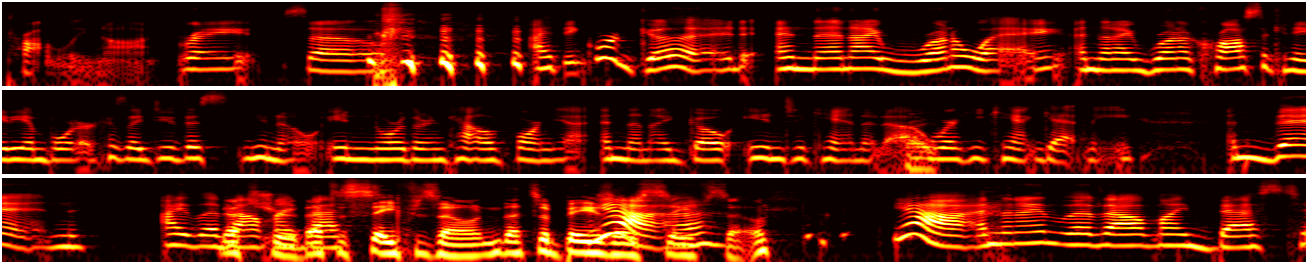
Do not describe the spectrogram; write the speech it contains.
probably not, right? So I think we're good. And then I run away, and then I run across the Canadian border because I do this, you know, in Northern California, and then I go into Canada Right. where he can't get me, and then I live that's out true. my That's best That's a safe zone. That's a Bezos Yeah. safe zone. yeah, and then I live out my best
